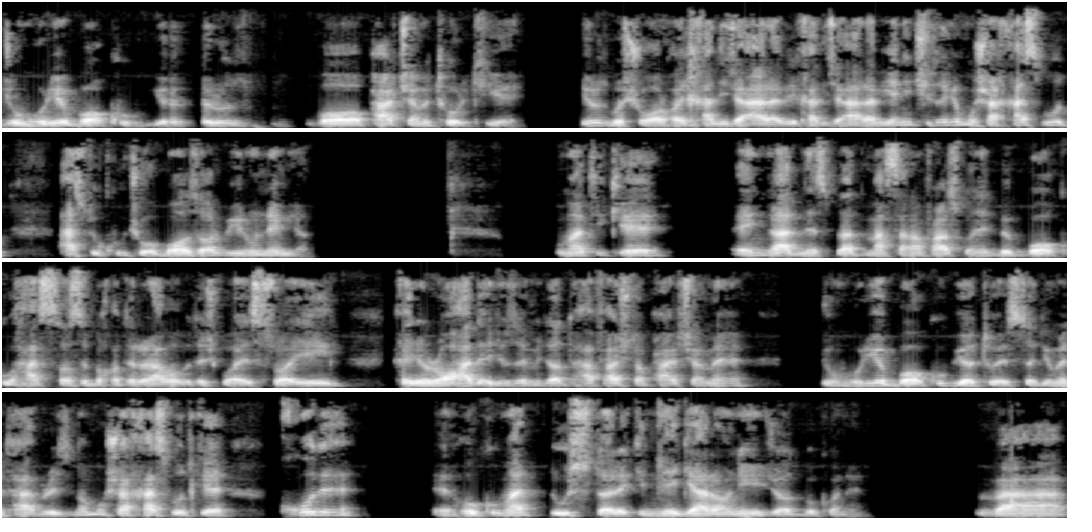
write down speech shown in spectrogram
جمهوری باکو یه روز با پرچم ترکیه یه روز با شعارهای خلیج عربی. خلیج عربی یعنی چیزایی که مشخص بود از تو کوچه و بازار بیرون نمیاد. حکومتی که اینقدر نسبت مثلا فرض کنید به باکو حساس به خاطر روابطش با اسرائیل خیلی راحت اجازه می‌داد 7 تا پرچم جمهوری باکو بیاد تو استادیوم تبریز. مشخص بود که خود حکومت دوست داره که نگرانی ایجاد بکنه. و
